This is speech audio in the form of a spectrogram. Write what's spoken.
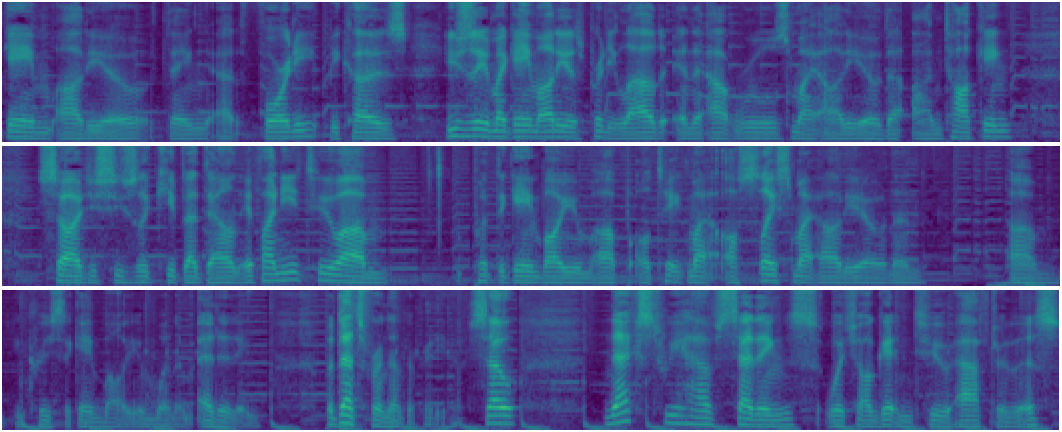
game audio thing at 40 because usually my game audio is pretty loud and it outrules my audio that I'm talking. So I just usually keep that down. If I need to um, put the game volume up, I'll take my, I'll slice my audio and then um, increase the game volume when I'm editing. But that's for another video. So next we have settings, which I'll get into after this.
